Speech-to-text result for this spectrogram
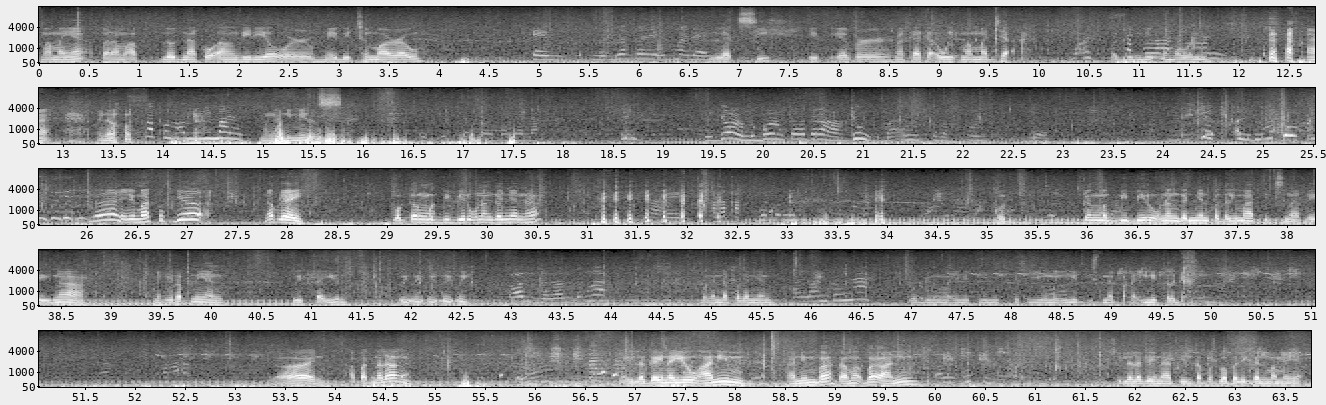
mamaya para ma-upload na ko ang video or maybe tomorrow. Dahil. Let's see if ever makakauwi mamadya. Pag hindi umulan. ano? Mga animals. Dong, lubong ito dara. Dong, baan ka ba? Yan, ilimatok dia. Na pre. Huwag kang magbibiro ng ganyan ha. Huwag kang magbibiro ng ganyan pag alimatics na kay na. Mahirap na yan. Uy, tayo yun. Uy, uy, uy, uy, uy. Oh, limalandong na. Maganda pa ganyan. Limalandong na. Huwag yung mainit-init kasi yung mainit is napakainit talaga. Yan, apat na lang. Nailagay na yung anim. Anim ba? Tama ba? Anim? Silalagay natin tapos babalikan mamaya.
